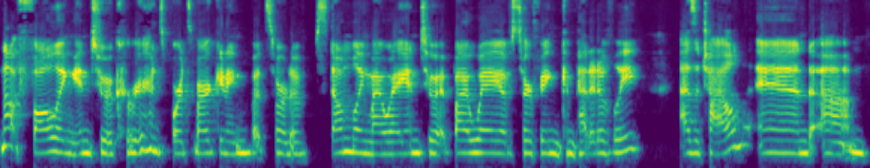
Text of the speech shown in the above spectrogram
not falling into a career in sports marketing, but sort of stumbling my way into it by way of surfing competitively as a child. And um,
